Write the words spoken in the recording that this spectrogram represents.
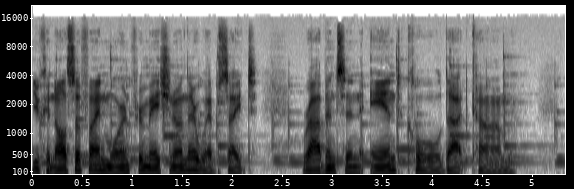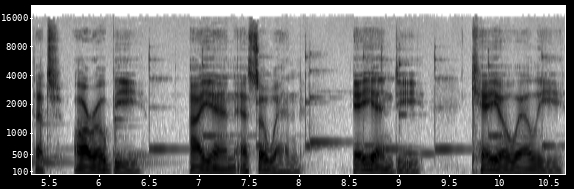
You can also find more information on their website, robinsonandcole.com. That's R O B I N S O N A N D K O L E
